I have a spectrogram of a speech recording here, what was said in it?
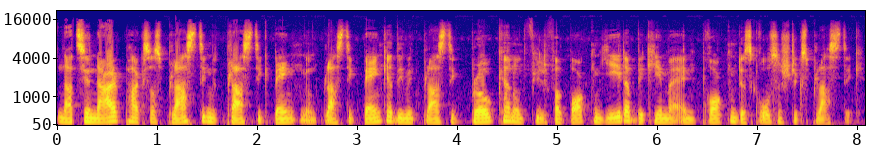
Nationalparks aus Plastik mit Plastikbänken und Plastikbänker, die mit Plastikbrokern und viel verbocken, jeder bekäme einen Brocken des großen Stücks Plastik.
